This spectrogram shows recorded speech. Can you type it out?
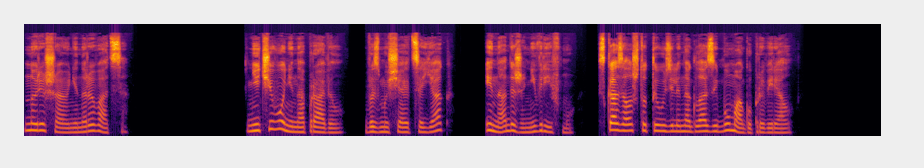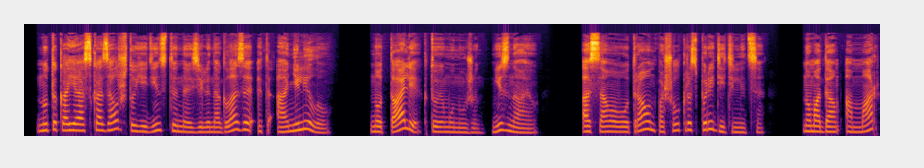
но решаю не нарываться. «Ничего не направил», — возмущается Як, и надо же, не в рифму. Сказал, что ты у зеленоглазой бумагу проверял. Ну так а я сказал, что единственная зеленоглазая — это Ани Лилоу. Но Тали, кто ему нужен, не знаю. А с самого утра он пошел к распорядительнице. Но мадам Аммар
